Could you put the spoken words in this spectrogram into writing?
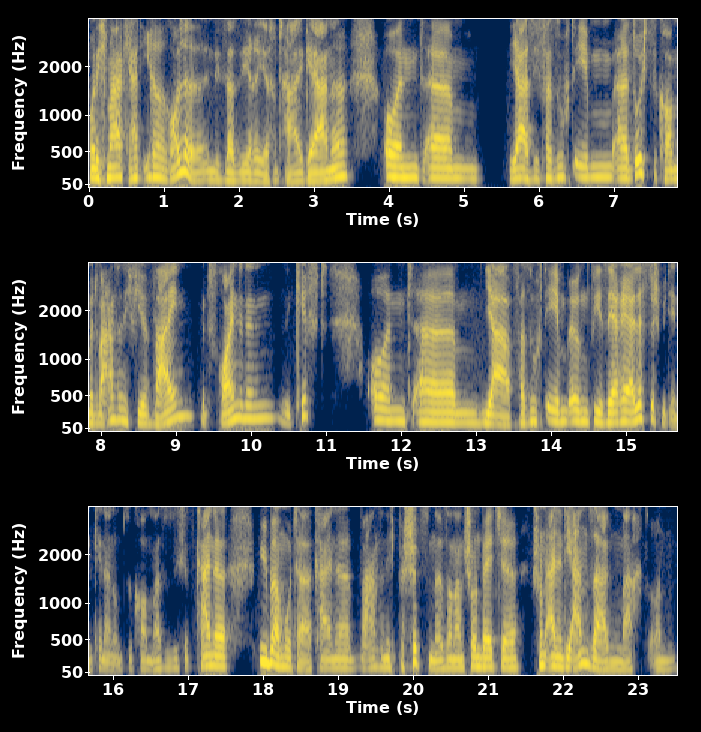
Und ich mag halt ihre Rolle in dieser Serie total gerne. Und ähm, ja, sie versucht eben äh, durchzukommen mit wahnsinnig viel Wein, mit Freundinnen, sie kifft und ähm, ja, versucht eben irgendwie sehr realistisch mit ihren Kindern umzukommen. Also sie ist jetzt keine Übermutter, keine wahnsinnig beschützende, sondern schon welche, schon eine, die Ansagen macht und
